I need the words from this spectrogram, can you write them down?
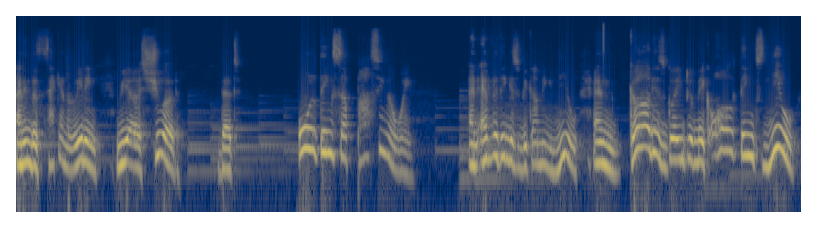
And in the second reading, we are assured that all things are passing away and everything is becoming new and God is going to make all things new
